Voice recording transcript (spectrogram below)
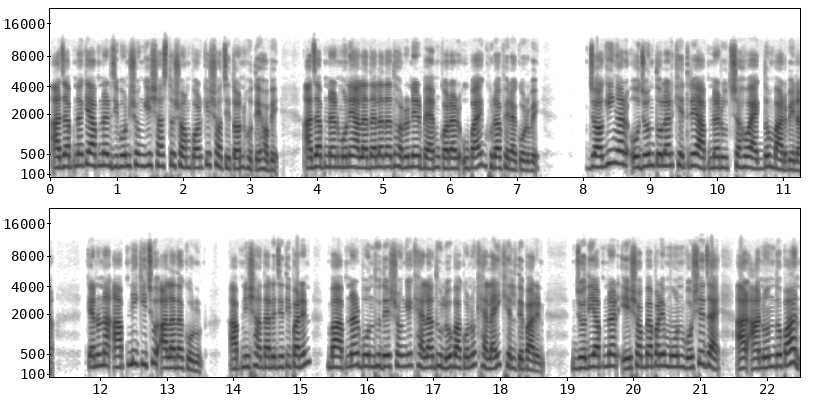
আজ আপনাকে আপনার জীবনসঙ্গীর স্বাস্থ্য সম্পর্কে সচেতন হতে হবে। আজ আপনার মনে আলাদা আলাদা ধরনের ব্যায়াম করার উপায় ঘোরাফেরা করবে। জগিং আর ওজন তোলার ক্ষেত্রে আপনার উৎসাহ একদম বাড়বে না। কেননা আপনি কিছু আলাদা করুন। আপনি সাঁতারে যেতে পারেন বা আপনার বন্ধুদের সঙ্গে খেলাধুলো বা কোনো খেলাই খেলতে পারেন। যদি আপনার এসব ব্যাপারে মন বসে যায় আর আনন্দ পান,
